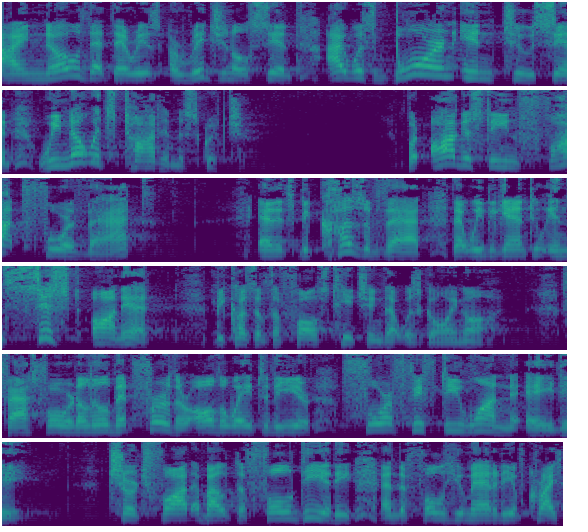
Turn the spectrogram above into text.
I know that there is original sin, I was born into sin, we know it's taught in the scripture. But Augustine fought for that, and it's because of that that we began to insist on it because of the false teaching that was going on. Fast forward a little bit further, all the way to the year 451 AD church fought about the full deity and the full humanity of Christ.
